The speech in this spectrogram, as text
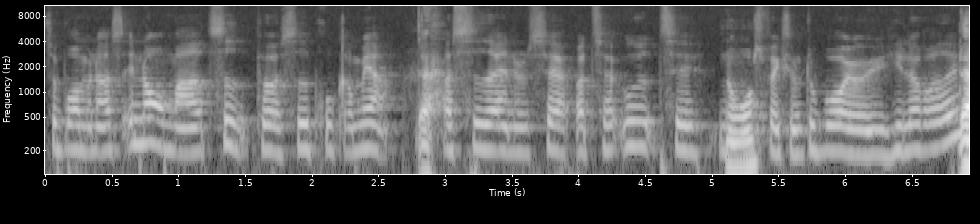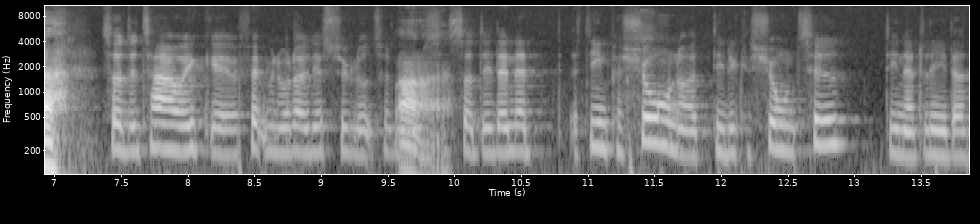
så bruger man også enormt meget tid på at sidde og programmere, Ja. og sidde og analysere og tage ud til Norge, mm. for eksempel. Du bor jo i Hillerød, ikke? ja, Så det tager jo ikke øh, fem minutter lige at cykle ud til Norge. Så det er den, at din passion og dedikation til dine atleter,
